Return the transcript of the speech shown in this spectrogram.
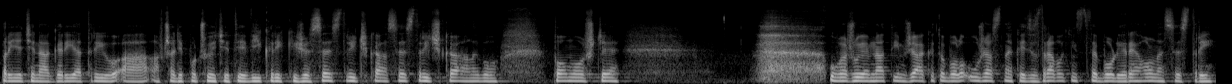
prídete na geriatriu a, a všade počujete tie výkriky, že sestrička, sestrička, alebo pomôžte. Uvažujem nad tým, že aké to bolo úžasné, keď v zdravotníctve boli reholné sestry,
